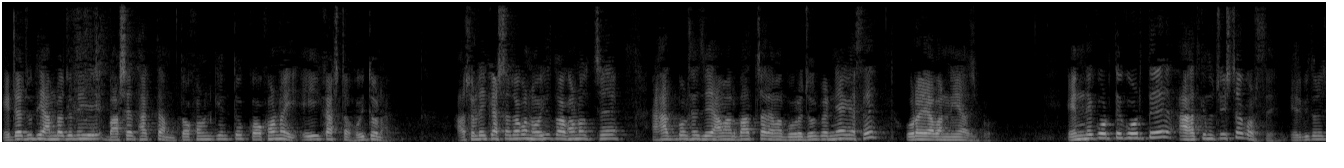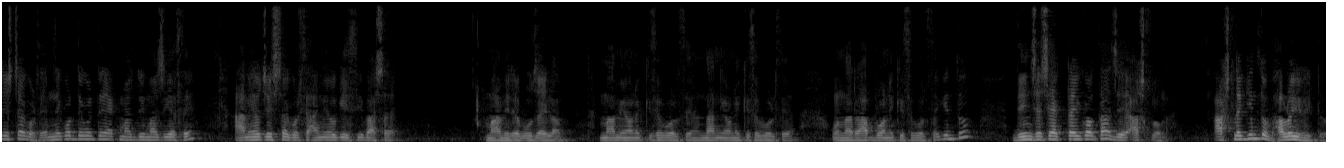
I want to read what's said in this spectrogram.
এটা যদি আমরা যদি বাসায় থাকতাম, তখন কিন্তু কখনোই এই কাজটা হইতো না। আসলে এই কাজটা যখন হইতো, তখন হচ্ছে হাত বলছে যে, আমার বাচ্চারা আমার বড় জোর করে নিয়ে গেছে, ওরাই আবার নিয়ে আসব। এমনি করতে করতে আহাত কিন্তু চেষ্টা করছে, এর ভিতরে চেষ্টা করছে। এমনি করতে করতে এক মাস, দুই মাস গেছে, আমিও চেষ্টা করছি, আমিও গেছি বাসায়। মামিরা বোঝাইলাম, মামি অনেক কিছু বলছে, নানি অনেক কিছু বলছে, ওনার আব্বু অনেক কিছু বলছে। কিন্তু দিন শেষে একটাই কথা যে আসলো না। আসলে কিন্তু ভালোই হইতো।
